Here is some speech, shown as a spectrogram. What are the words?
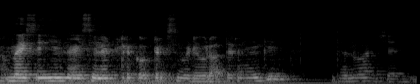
हम ऐसे ही नए सी नई ट्रिक और ट्रिक्स वीडियो लाते रहेंगे। धन्यवाद, जय हिंद।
